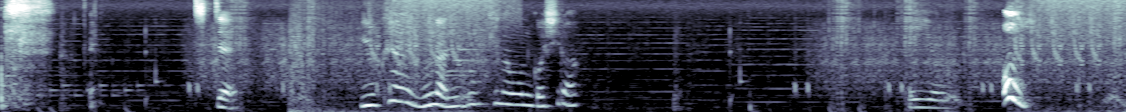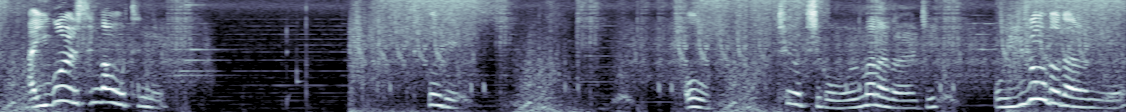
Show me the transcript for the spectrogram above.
진짜 이렇게 운안 좋게 나오는 거 싫어. 에이요. 어우! 아 이걸 생각 못했네. 근데 오 체력 지금 얼마나 가야지? 오이 정도 달았네요.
